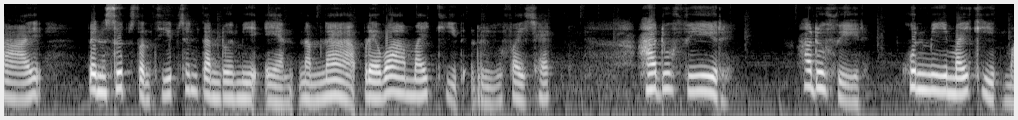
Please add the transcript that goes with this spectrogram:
ท้ายเป็น substantive เช่นกันโดยมี n นนำหน้า แปลว่าไม้ขีดหรือไฟแช็ก Har du fyr Har du fyr คุณมีไม้ขีดไหม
